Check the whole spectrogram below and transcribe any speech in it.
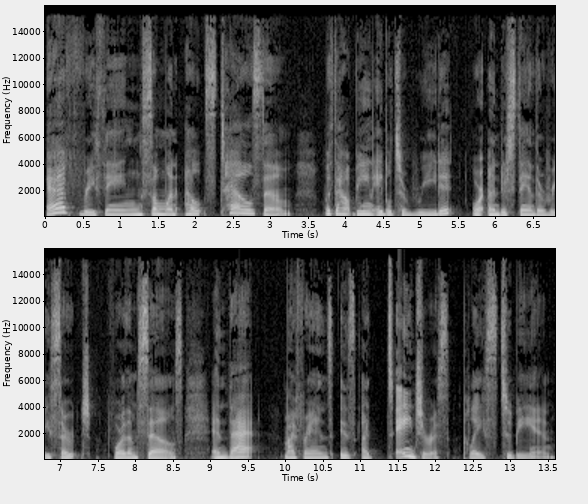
everything someone else tells them without being able to read it or understand the research for themselves. And that, my friends, is a dangerous place to be in.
